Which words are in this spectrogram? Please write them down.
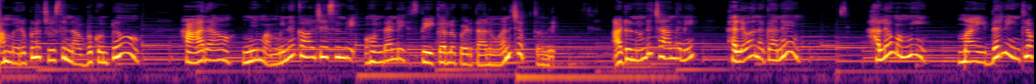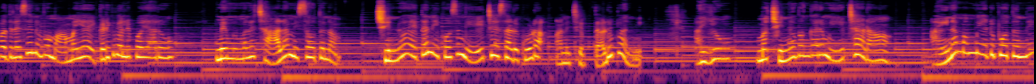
ఆ మెరుపులు చూసి నవ్వుకుంటూ హారా మీ మమ్మీనే కాల్ చేసింది. ఉండండి స్పీకర్లో పెడతాను అని చెప్తుంది. అటు నుండి చాందిని హలో అనగానే హలో మమ్మీ మా ఇద్దరిని ఇంట్లో వదిలేసి నువ్వు మామయ్య ఎక్కడికి వెళ్ళిపోయారు? మేము మిమ్మల్ని చాలా మిస్ అవుతున్నాం. చిన్ను అయితే నీకోసం ఏ చేశాడు కూడా అని చెప్తాడు బన్నీ. అయ్యో మా చిన్ను బంగారం ఏడ్చాడా? అయినా మమ్మీ ఎటుపోతుంది?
